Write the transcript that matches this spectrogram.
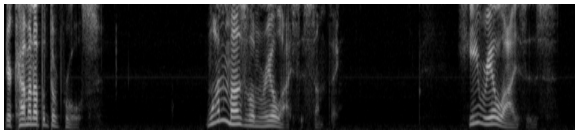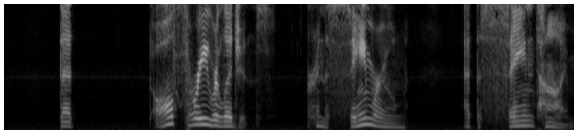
you're coming up with the rules. One Muslim realizes something. He realizes that all three religions are in the same room at the same time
